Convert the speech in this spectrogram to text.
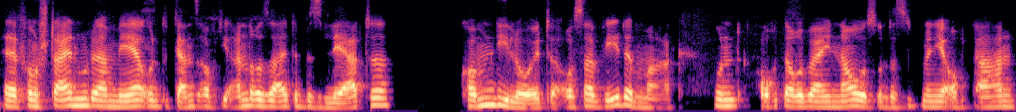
Äh, vom Steinhuder Meer und ganz auf die andere Seite bis Lehrte kommen die Leute außer Wedemark und auch darüber hinaus. Und das sieht man ja auch daran,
